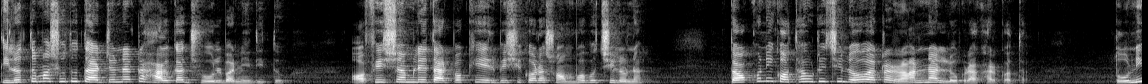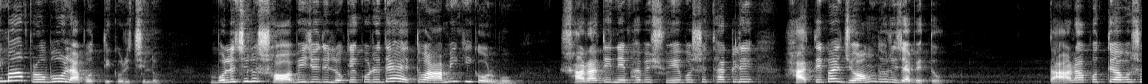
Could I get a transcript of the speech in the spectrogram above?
তিলোত্তমা শুধু তার জন্য একটা হালকা ঝোল বানিয়ে দিত। অফিস সামলে তার পক্ষে এর বেশি করা সম্ভবও ছিল না। তখনই কথা উঠেছিল একটা রান্নার লোক রাখার কথা। তনিমা প্রবল আপত্তি করেছিল। বলেছিল, সবই যদি লোকে করে দেয় তো আমি কি করব। সারাদিন এভাবে শুয়ে বসে থাকলে হাতে পায়ে জং ধরে যাবে তো। তার আপত্তি অবশ্য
